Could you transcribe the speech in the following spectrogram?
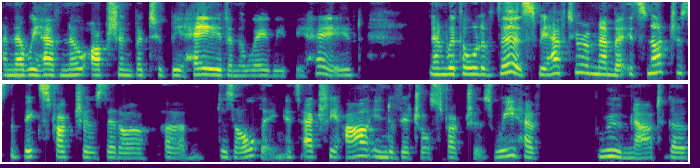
and that we have no option but to behave in the way we behaved and with all of this, we have to remember it's not just the big structures that are um, dissolving, it's actually our individual structures. We have room now to go,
